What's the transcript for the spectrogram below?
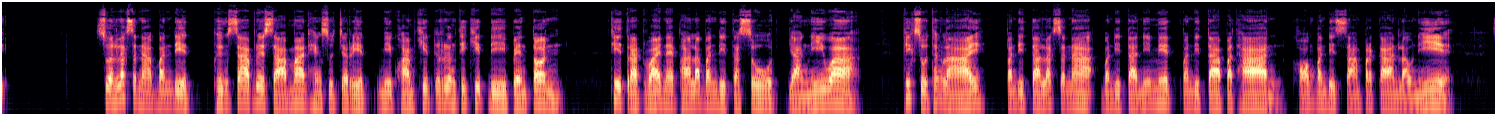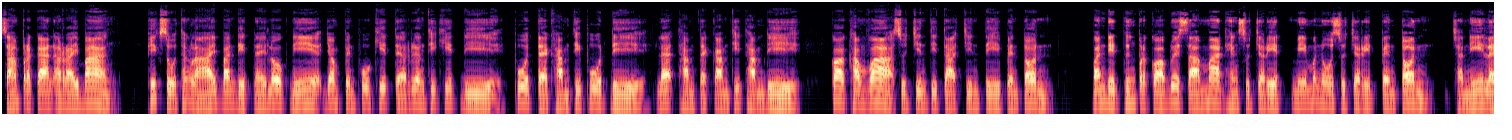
ส่วนลักษณะบัณฑิตพึงทราบด้วยสามารถแห่งสุจริตมีความคิดเรื่องที่คิดดีเป็นต้น ที่ตรัสไว้ในภาลบัณฑิตสูตร อย่างนี้ว่า ภิกษุทั้งหลาย บัณฑิตาลักษณะ บัณฑิตานิมิต บัณฑิตาประธานของบัณฑิตสามประการเหล่านี้สามประการอะไรบ้าง ภิกษุทั้งหลายบัณฑิตในโลกนี้ย่อมเป็นผู้คิดแต่เรื่องที่คิดดี พูดแต่คำที่พูดดี และทำแต่กรรมที่ทำดี ก็คำว่าสุจินติตะจินตีเป็นต้น บัณฑิตพึงประกอบด้วยสามารถแห่งสุจริตมีมโนสุจริตเป็นต้นชะนี้แล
